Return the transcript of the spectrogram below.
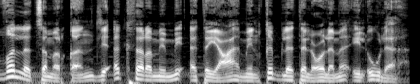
ظلت سمرقند لأكثر من مئتي عام قبلة العلماء الأولى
